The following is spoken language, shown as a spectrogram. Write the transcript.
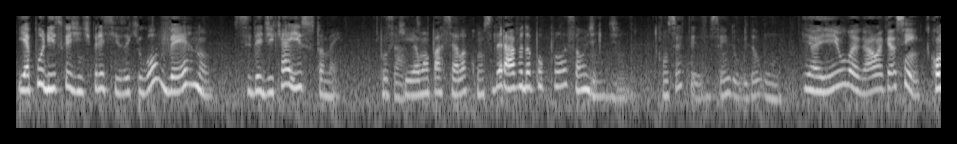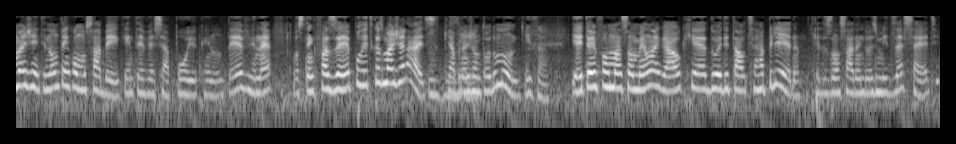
E é por isso que a gente precisa que o governo se dedique a isso também. Porque Exato. é uma parcela considerável da população, gente. Com certeza, sem dúvida alguma. E aí o legal é que assim, como a gente não tem como saber quem teve esse apoio e quem não teve, né? Você tem que fazer políticas mais gerais, que abranjam todo mundo. Exato. E aí tem uma informação bem legal que é do edital de Serrapilheira, que eles lançaram em 2017,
